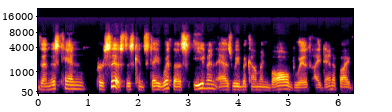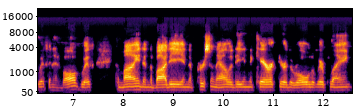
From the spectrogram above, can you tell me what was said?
then this can persist. This can stay with us even as we become involved with, identified with, and involved with the mind and the body and the personality and the character, the role that we're playing.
